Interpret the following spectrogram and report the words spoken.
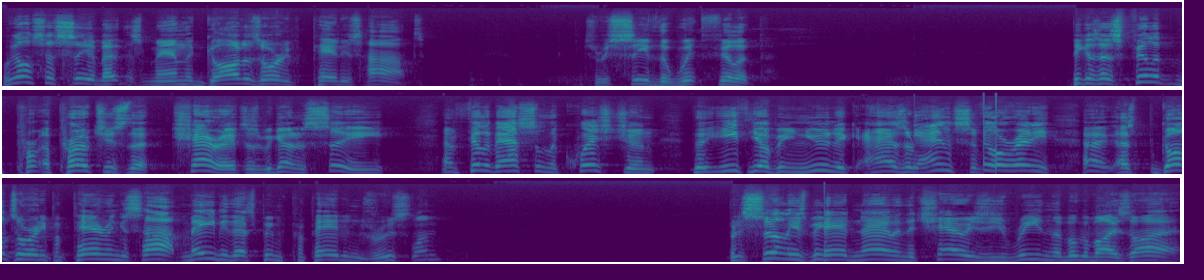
We also see about this man that God has already prepared his heart to receive the wit Philip. Because as Philip pr- approaches the chariot, as we're going to see, and Philip asks him the question, the Ethiopian eunuch has an answer already, uh, as God's already preparing his heart. Maybe that's been prepared in Jerusalem. But it certainly has been prepared now in the chariot as he's reading the book of Isaiah.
